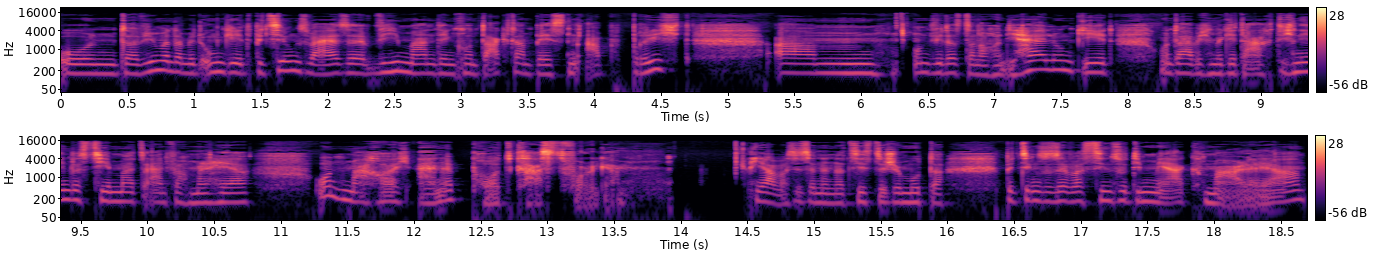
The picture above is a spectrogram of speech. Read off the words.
und äh, wie man damit umgeht, beziehungsweise wie man den Kontakt am besten abbricht ähm, und wie das dann auch in die Heilung geht. Und da habe ich mir gedacht, ich nehme das Thema jetzt einfach mal her und mache euch eine Podcast-Folge ja, was ist eine narzisstische Mutter? Beziehungsweise was sind so die Merkmale, ja?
